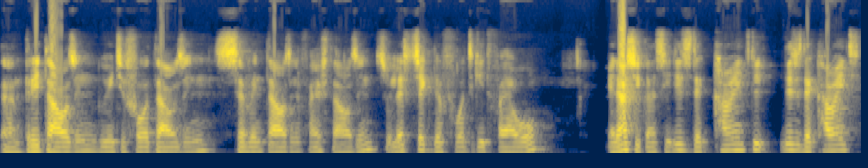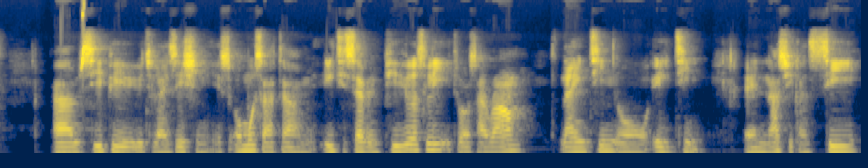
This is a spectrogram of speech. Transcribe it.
um, 3000 going to 4000 7000 5000 so let's check the FortiGate firewall. And as you can see this is the current this is the current um, CPU utilization. It's almost at um, 87 previously it was around 19 or 18 and as you can see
